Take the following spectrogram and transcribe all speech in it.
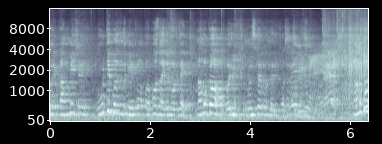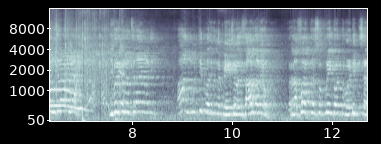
ഒരു കമ്മീഷൻ നൂറ്റി പതിനൊന്ന് പേജുള്ള പ്രപ്പോസൽ ഇതിൽ കൊടുത്തേ. നമുക്ക് ഒരു ന്യൂസ് മനസ്സിലാവില്ല. ഇവർക്ക് മനസ്സിലായാൽ മതി. ആ നൂറ്റി പതിനൊന്ന് പേജുള്ളത് സാറിന് അറിയോ? Refer to supreme court verdicts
